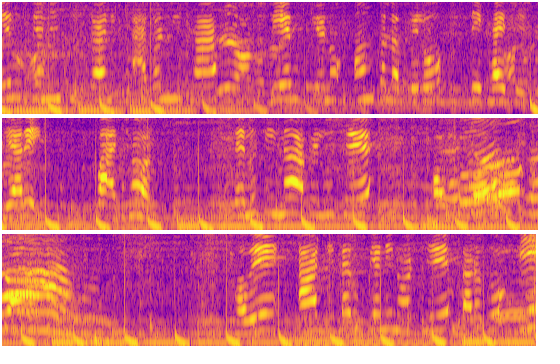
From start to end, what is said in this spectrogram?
બે રૂપિયાની સિક્કાની આગળની છાપ બે રૂપિયાનો અંક લખેલો દેખાય છે. જ્યારે પાછળ તેનું ચિહ્ન આપેલું છે? હવે આ કેટલા રૂપિયાની નોટ છે બાળકો? બે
